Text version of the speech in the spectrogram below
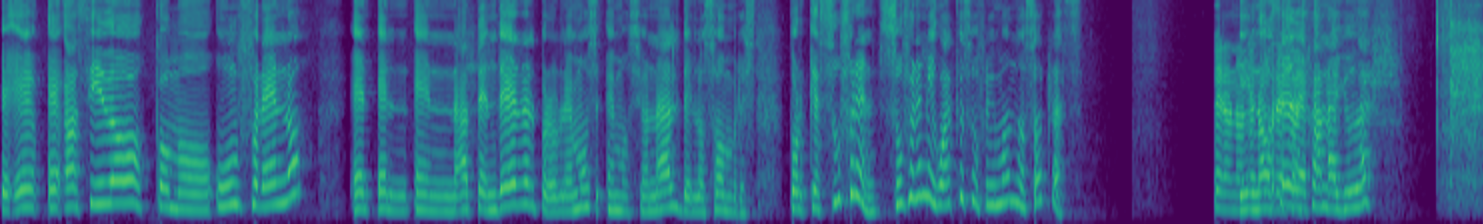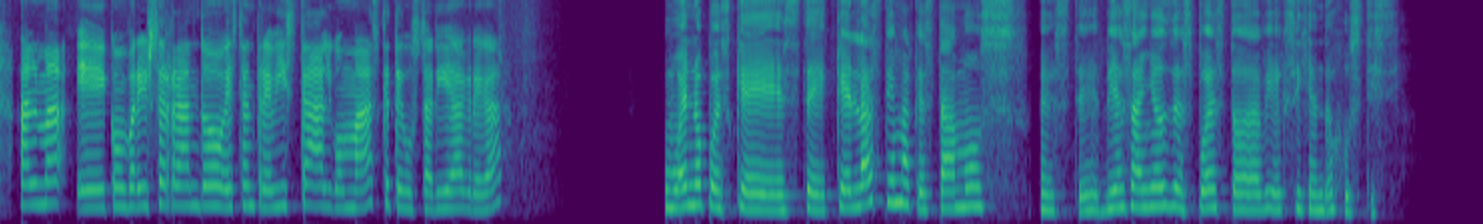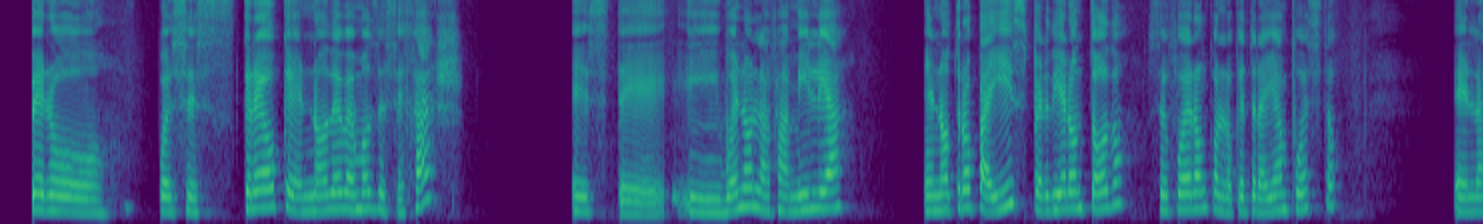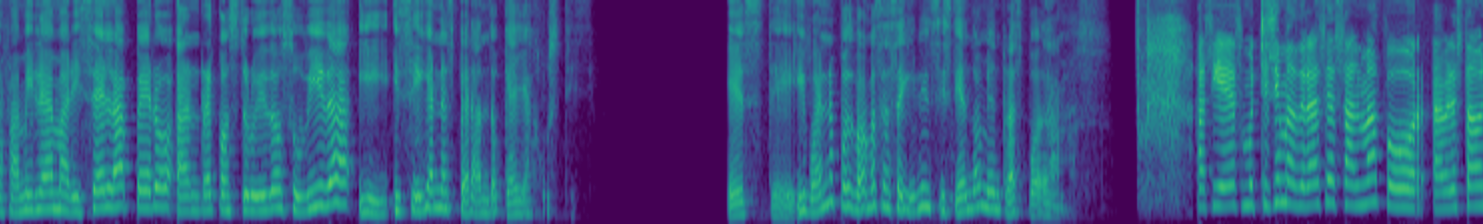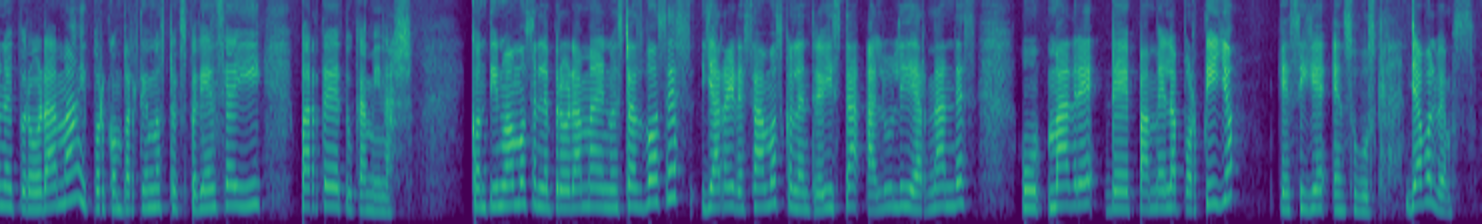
eh, eh, ha sido como un freno en, en, atender el problema emocional de los hombres, porque sufren, sufren igual que sufrimos nosotras. Pero no y no se dejan ayudar. Alma, eh, como para ir cerrando esta entrevista, ¿algo más que te gustaría agregar? Bueno, pues que este, qué lástima que estamos este, diez años después todavía exigiendo justicia. Pero pues es, creo que no debemos de cejar. Este, y bueno, la familia en otro país perdieron todo, se fueron con lo que traían puesto en la familia de Marisela, pero han reconstruido su vida y, y, siguen esperando que haya justicia. Este, y bueno, pues vamos a seguir insistiendo mientras podamos. Así es, muchísimas gracias Alma por haber estado en el programa y por compartirnos tu experiencia y parte de tu caminar. Continuamos en el programa de Nuestras Voces. Ya regresamos con la entrevista a Luli Hernández, madre de Pamela Portillo, que sigue en su búsqueda. Ya volvemos.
